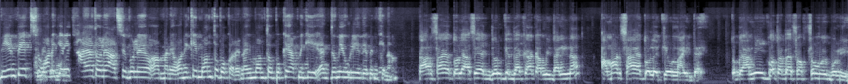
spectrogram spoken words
বিএনপি অনেকেরই ছায়া তলে আছে বলে মানে অনেকেই মন্তব্য করেন এই মন্তব্যকে আপনি কি একদমই উড়িয়ে দেবেন কিনা? তার ছায়া তলে আছে একজনকে দেখাক আমি জানি না। আমার ছায়া তলে কেউ নাই দেয়। তবে আমি এই কথাটা সবসময় বলি।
